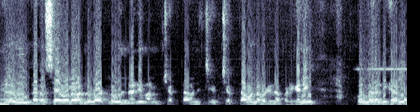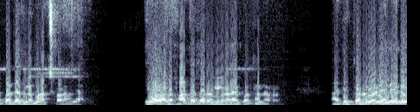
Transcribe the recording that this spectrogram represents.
నిరంతర సేవలు అందుబాటులో ఉండని మనం చెప్తా చెప్తా ఉండబడినప్పటికీ కొందరు అధికారుల పద్ధతిలో మార్చుకోవడం లేదు. వాళ్ళ పాత త్వరలోనే పోతున్నారు. అతి త్వరలోనే నేను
